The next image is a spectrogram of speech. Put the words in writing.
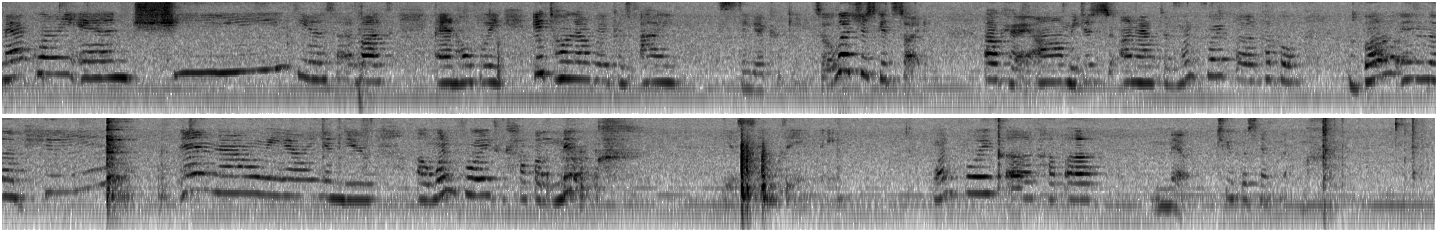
macaroni and cheese. inside a box. And hopefully it turns out good because I stink at cooking. So let's just get started. Okay, um, we just unwrapped them one fork, a couple butter in the pan. And now we are going to do a one fourth cup of milk. Yes, same thing. One fourth a cup of milk, 2% milk.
